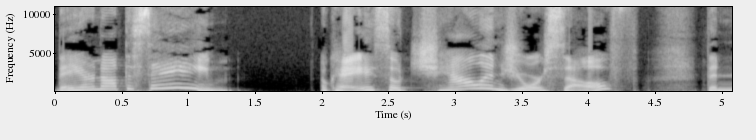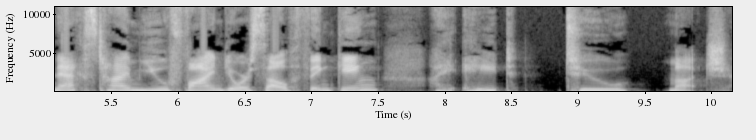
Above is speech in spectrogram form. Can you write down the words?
They are not the same. Okay. So challenge yourself the next time you find yourself thinking, I ate too much.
